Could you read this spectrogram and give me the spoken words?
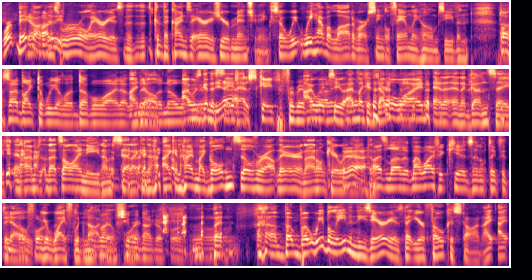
we're big you know, on these rural areas, the, the, the kinds of areas you're mentioning. So we, we have a lot of our single family homes even. Plus, uh, I'd like to wheel a double wide out the I middle know. of nowhere. I was going to say that escape from everybody. I would too. I'd like a double wide and a, and a gun safe, yeah. and I'm that's all I need. I'm okay. set. I can I can hide my gold and silver out there, and I don't care what yeah. happens. I'd love it. My wife and kids. I don't think that they no, go for your it. Your wife would not go. She for would it. not go for it. But uh, but but we believe in these areas that you're focused on. I, I,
